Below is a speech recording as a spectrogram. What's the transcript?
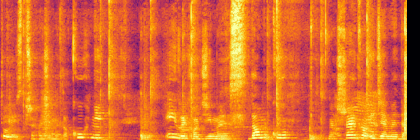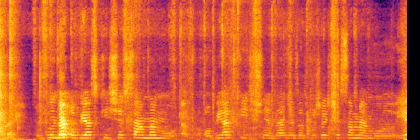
Tu jest, przechodzimy do kuchni i wychodzimy z domku naszego, idziemy dalej. Ogólnie Tak. obiadki się samemu, obiadki i śniadanie zazwyczaj się samemu je,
